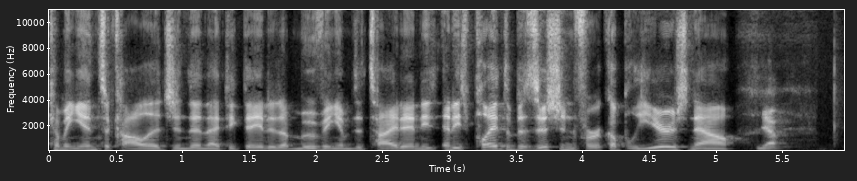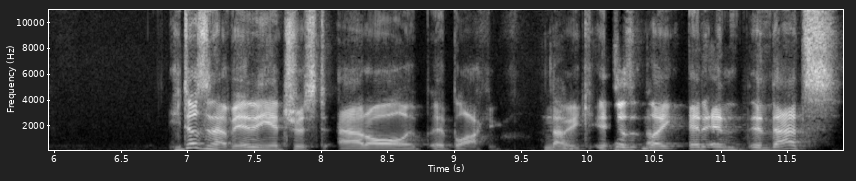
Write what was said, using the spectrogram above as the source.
coming into college, and then I think they ended up moving him to tight end. He, and he's played the position for a couple of years now. Yep. He doesn't have any interest at all at, at blocking. No, like it doesn't None. like, and and and that's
